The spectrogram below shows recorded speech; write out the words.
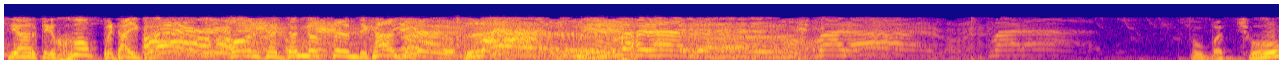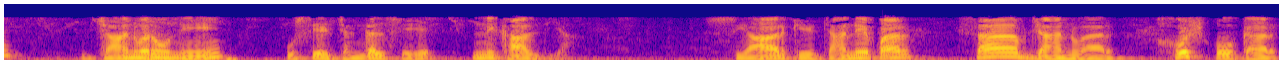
सियार की खूब पिटाई करो। और इसे जंगल से निकाल दो। तो बच्चों जानवरों ने उसे जंगल से निकाल दिया सियार के जाने पर सब जानवर खुश होकर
